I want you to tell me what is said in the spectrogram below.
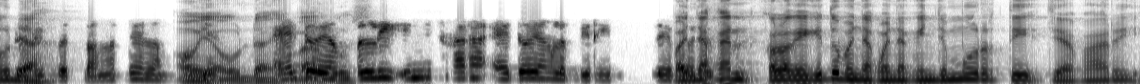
Oh, udah ribet banget deh lampu. Oh ya udah ya Edo yang beli ini sekarang Edo yang lebih ribet. Banyak kan kalau kayak gitu banyak-banyakin jemur ti tiap hari.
